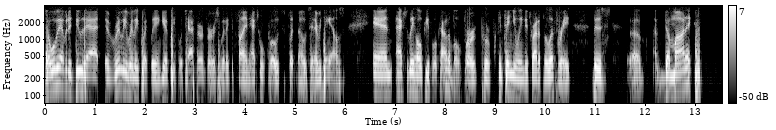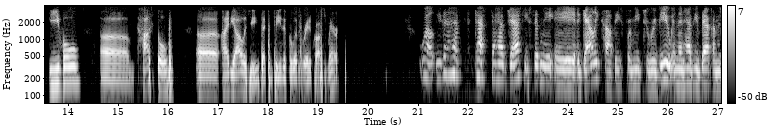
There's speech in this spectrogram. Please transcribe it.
So we'll be able to do that really really quickly and give people chapter and verse where they could find actual quotes, footnotes, and everything else, and actually hold people accountable for, for continuing to try to proliferate this uh, demonic, evil, uh, hostile uh, ideology that continues to proliferate across America. Well, you're going to have, have to have Jackie send me a, a galley copy for me to review and then have you back on the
